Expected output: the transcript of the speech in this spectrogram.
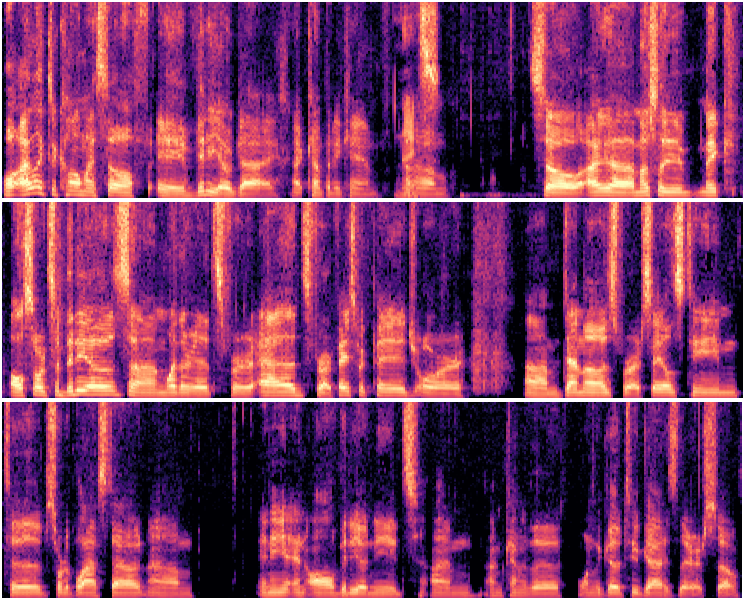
Well, I like to call myself a video guy at Company Cam. Nice. so I uh, mostly make all sorts of videos, um, whether it's for ads for our Facebook page or um, demos for our sales team to sort of blast out. Um, any and all video needs. I'm I'm kind of the one of the go-to guys there. So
